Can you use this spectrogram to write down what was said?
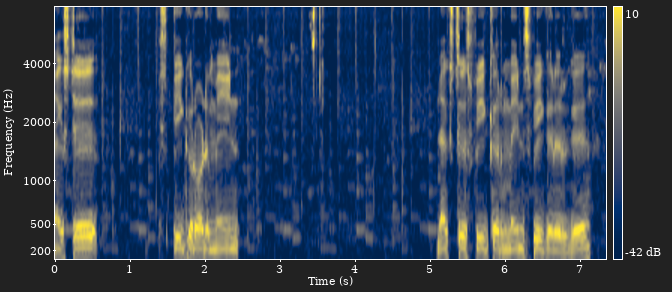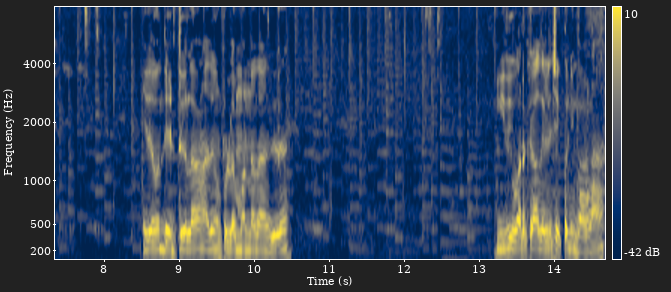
நெக்ஸ்ட்டு ஸ்பீக்கரோட main next speaker main speaker இருக்குது இதை வந்து எடுத்துக்கலாம். அதுவும் ஃபுல்லாக மண்ணாக தான் இருக்குது. இது ஒர்க் ஆகுதுன்னு செக் பண்ணி பார்க்கலாம்.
